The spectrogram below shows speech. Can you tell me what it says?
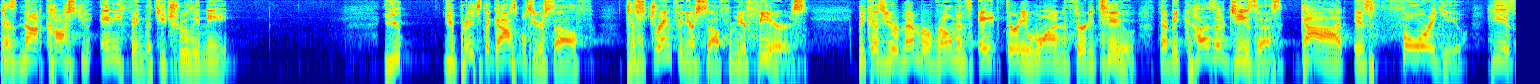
has not cost you anything that you truly need. You, you preach the gospel to yourself to strengthen yourself from your fears because you remember Romans 8 31 and 32 that because of Jesus, God is for you. He is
